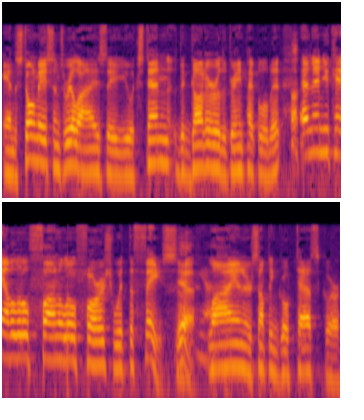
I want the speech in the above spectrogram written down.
and the stonemasons realized that you extend the gutter or the drain pipe a little bit, and then you can have a little fun, a little flourish with the face, a Yeah. Yeah. lion or something grotesque or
